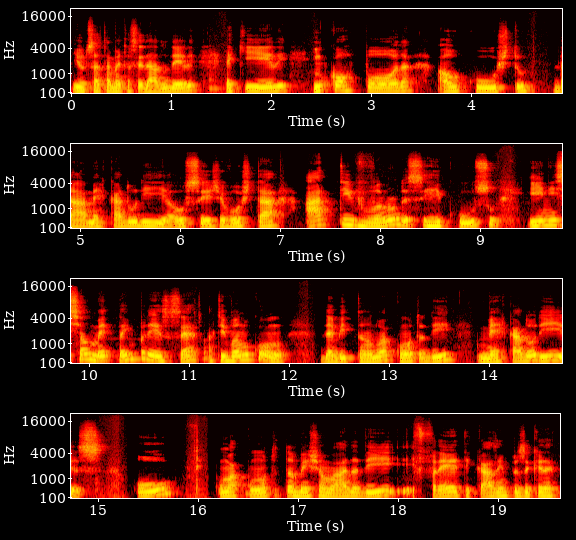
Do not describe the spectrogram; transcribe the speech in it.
e o tratamento a ser dado dele é que ele incorpora ao custo da mercadoria, ou seja, eu vou estar ativando esse recurso inicialmente da empresa, certo? Ativando como? Debitando a conta de mercadorias ou uma conta também chamada de frete, caso a empresa queira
